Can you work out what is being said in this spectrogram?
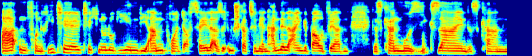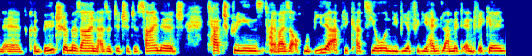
Arten von Retail-Technologien, die am Point of Sale, also im stationären Handel eingebaut werden. Das kann Musik sein, das kann, äh, können Bildschirme sein, also Digital Signage, Touchscreens, teilweise auch mobile Applikationen, die wir für die Händler mitentwickeln.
